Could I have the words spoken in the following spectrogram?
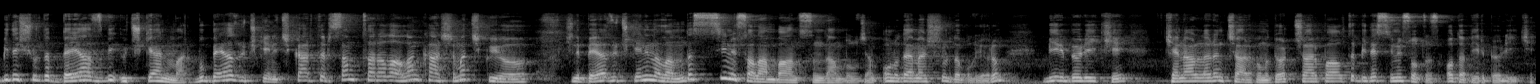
Bir de şurada beyaz bir üçgen var. Bu beyaz üçgeni çıkartırsam taralı alan karşıma çıkıyor. Şimdi beyaz üçgenin alanını da sinüs alan bağıntısından bulacağım. Onu da hemen şurada buluyorum. 1 bölü 2 kenarların çarpımı 4 çarpı 6 bir de sinüs 30 o da 1 bölü 2.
